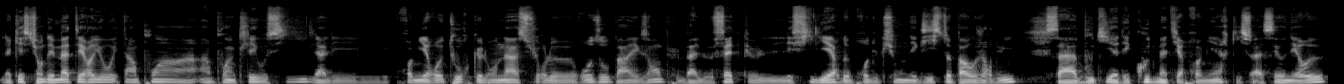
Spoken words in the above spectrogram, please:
La question des matériaux est un point un point clé aussi. Là, les, les premiers retours que l'on a sur le roseau, par exemple, bah, le fait que les filières de production n'existent pas aujourd'hui, ça aboutit à des coûts de matières premières qui sont assez onéreux.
